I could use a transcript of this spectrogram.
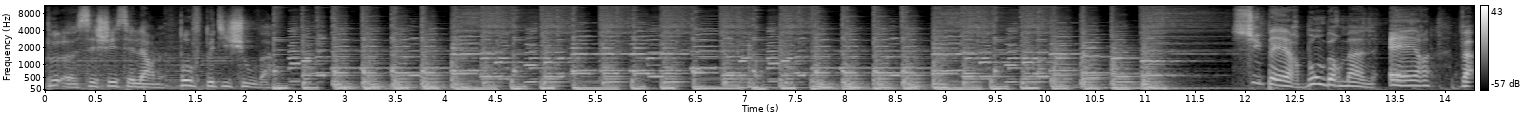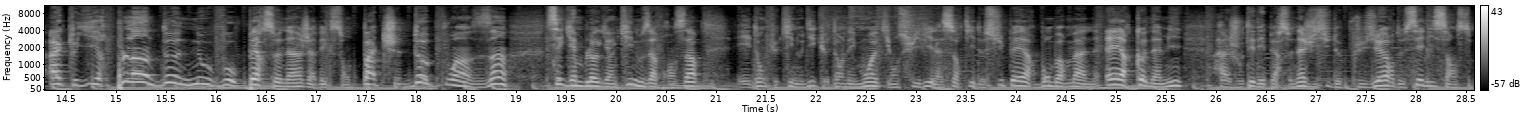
peut euh, sécher ses larmes. Pauvre petit chou va. Super Bomberman Air va accueillir plein de nouveaux personnages avec son patch 2.1. C'est Gameblog hein, qui nous apprend ça et donc qui nous dit que dans les mois qui ont suivi la sortie de Super Bomberman Air, Konami a ajouté des personnages issus de plusieurs de ses licences.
